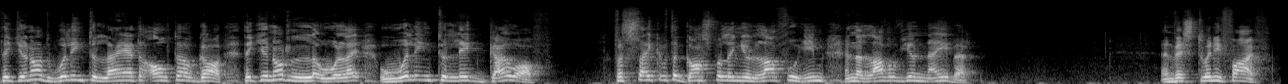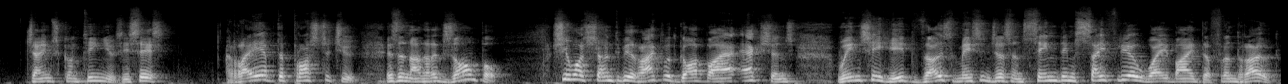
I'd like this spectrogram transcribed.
that you're not willing to lay at the altar of God, that you're not willing to let go of for sake of the gospel and your love for Him and the love of your neighbor. In verse 25, James continues. He says, Rahab the prostitute is another example. She was shown to be right with God by her actions when she hid those messengers and sent them safely away by a different road.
